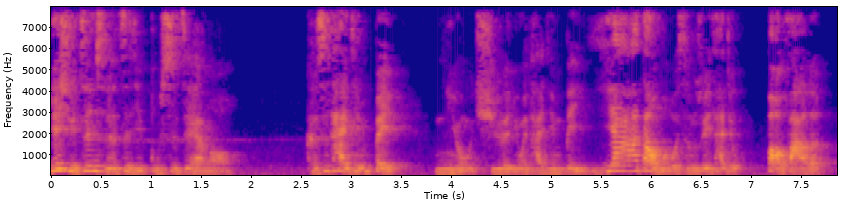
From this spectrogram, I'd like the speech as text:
也许真实的自己不是这样哦，可是他已经被扭曲了，因为他已经被压到某个程度，所以他就爆发了。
